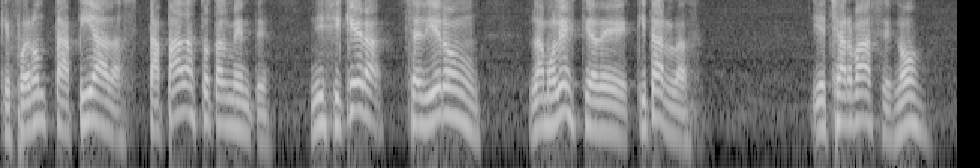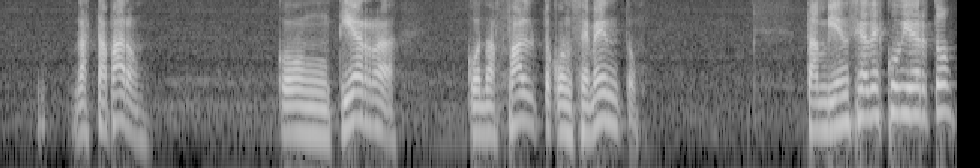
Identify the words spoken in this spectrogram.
que fueron tapiadas, tapadas totalmente. Ni siquiera se dieron la molestia de quitarlas y echar bases, ¿no? Las taparon con tierra, con asfalto, con cemento. También se ha descubierto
